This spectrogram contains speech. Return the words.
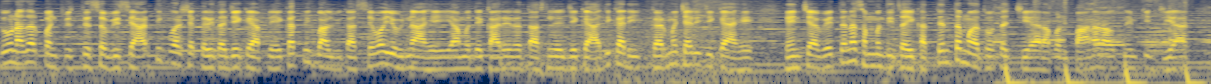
दोन हजार पंचवीस ते सव्वीस या आर्थिक वर्षाकरिता जे काही आपले एकात्मिक बालविकास सेवा योजना आहे यामध्ये कार्यरत असलेले जे काही अधिकारी कर्मचारी जे काही आहे यांच्या वेतनासंबंधीचा एक अत्यंत महत्त्वाचा जी आर आपण पाहणार आहोत. नेमकी जी आर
